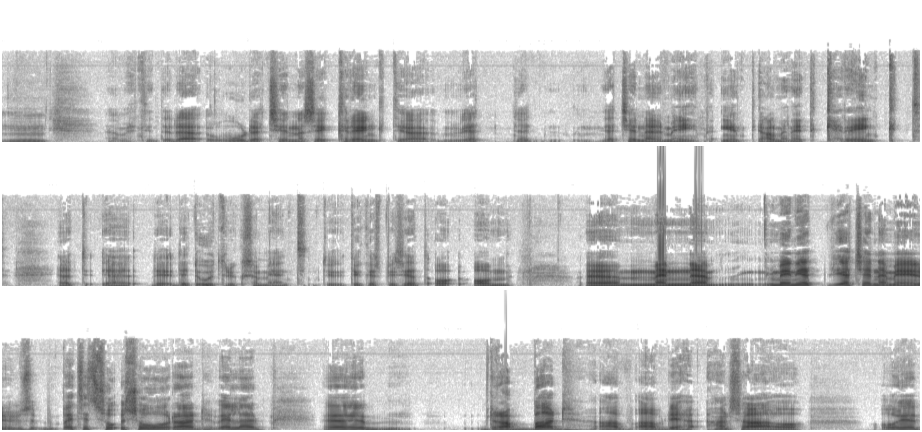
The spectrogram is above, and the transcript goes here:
Mm, jag vet inte, det där ordet känna sig kränkt, jag, jag, jag, jag känner mig inte i allmänhet kränkt. Jag, jag, det, det är ett uttryck som jag inte tycker speciellt om. Ehm, men eh, men jag, jag känner mig på ett sätt så, sårad eller eh, drabbad av, av det han sa. Och, och jag,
